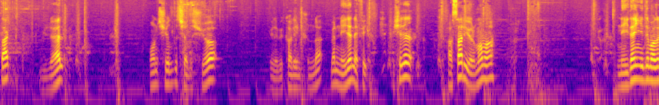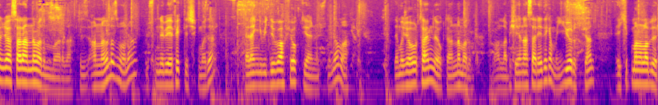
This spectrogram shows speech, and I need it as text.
Tak. Güzel. On shield'ı çalışıyor. Şöyle bir kalayım şunda. Ben neyden efekt... Bir şeyden hasar yiyorum ama. Neyden yedim az önce hasar anlamadım bu arada. Siz anladınız mı onu? Üstünde bir efekt de çıkmadı. Herhangi bir debuff yoktu yani üstünde ama. Damage overtime de yoktu anlamadım. Vallahi bir şeyden hasar yedik ama yiyoruz şu an. Ekipman olabilir.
